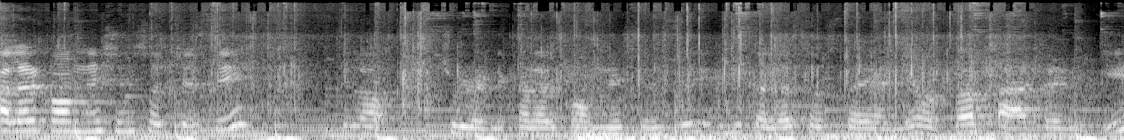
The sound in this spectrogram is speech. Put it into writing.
కలర్ కాంబినేషన్స్ వచ్చేసి ఇలా చూడండి కలర్ కాంబినేషన్స్ ఇన్ని కలర్స్ వస్తాయండి ఒక ప్యాటర్న్కి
